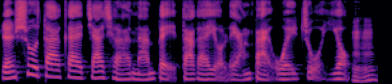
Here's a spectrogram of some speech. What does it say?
人数大概加起来南北大概有两百位左右。嗯哼，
